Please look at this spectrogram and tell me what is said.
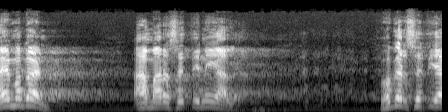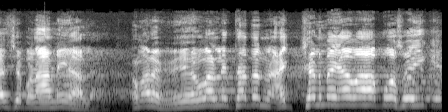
એ મગન, આ મારા સતી નહીં હાલે. વગર સતી હાલશે, પણ આ નહીં હાલે. અમારે વ્યવહાર નહીં થતા ને આખ્યાનમાં આવા આપો છો એ કે.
